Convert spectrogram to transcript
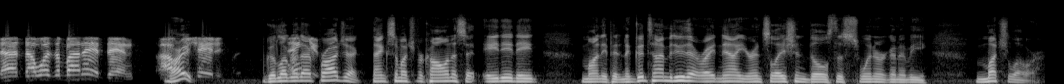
That that was about it then. I All right. appreciate it. Good luck with that you. project. Thanks so much for calling us at 888 Money Pit. And a good time to do that right now. Your insulation bills this winter are going to be much lower.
